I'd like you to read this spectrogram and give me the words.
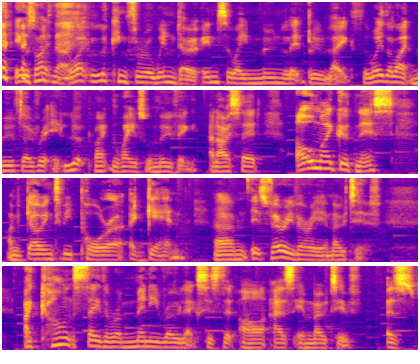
it was like that, like looking through a window into a moonlit blue lake. The way the light moved over it, it looked like the waves were moving. And I said, "Oh my goodness, I'm going to be poorer again." Um, it's very, very emotive. I can't say there are many Rolexes that are as emotive as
